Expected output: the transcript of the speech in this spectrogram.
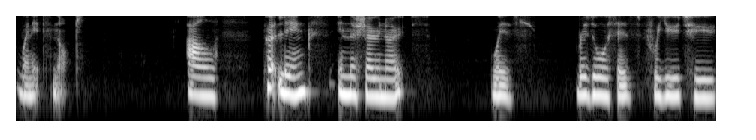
when it's not. I'll put links in the show notes with resources for you to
